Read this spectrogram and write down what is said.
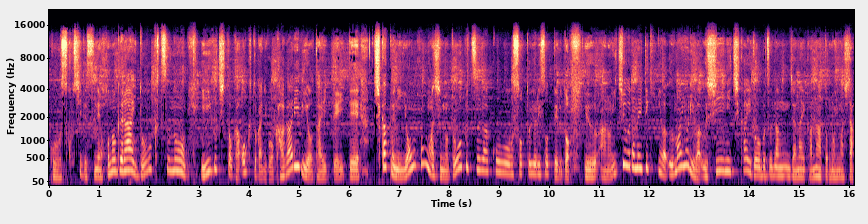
こう、少しですね、ほの暗い洞窟の入り口とか奥とかにこう、かがり火を焚いていて、近くに4本足の動物がこう、そっと寄り添っているという、あの、一応占い的には馬よりは牛に近い動物なんじゃないかかなと思いました。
